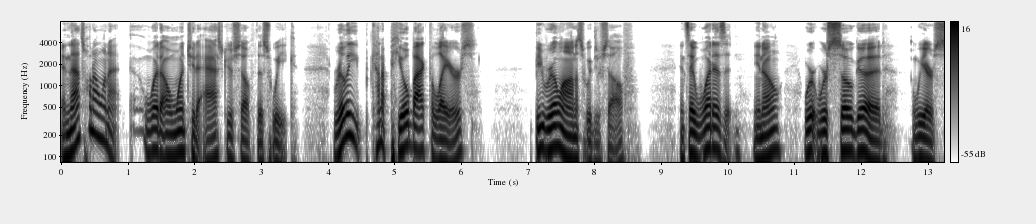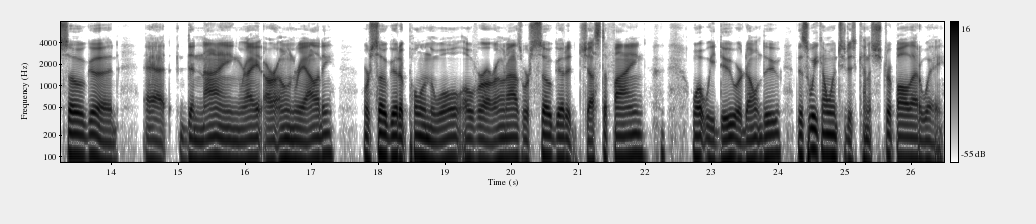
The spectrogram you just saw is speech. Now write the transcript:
And that's what I want to what I want you to ask yourself this week really kind of peel back the layers, be real honest with yourself, and say, what is it? You know, we're, we're so good. We are so good at denying, right, our own reality. We're so good at pulling the wool over our own eyes. We're so good at justifying what we do or don't do. This week, I want you to kind of strip all that away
